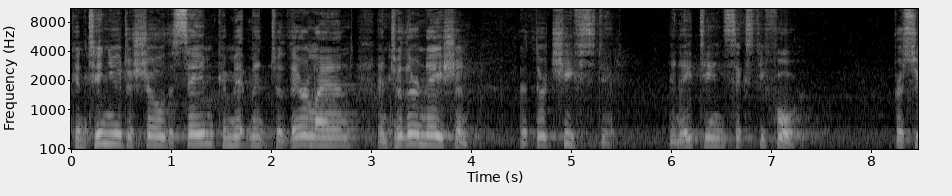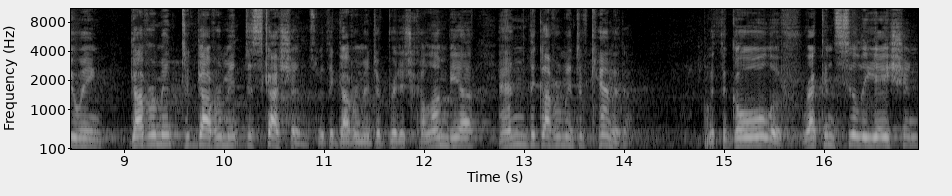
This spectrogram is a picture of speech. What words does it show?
continue to show the same commitment to their land and to their nation that their chiefs did in 1864, pursuing government to government discussions with the Government of British Columbia and the Government of Canada with the goal of reconciliation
